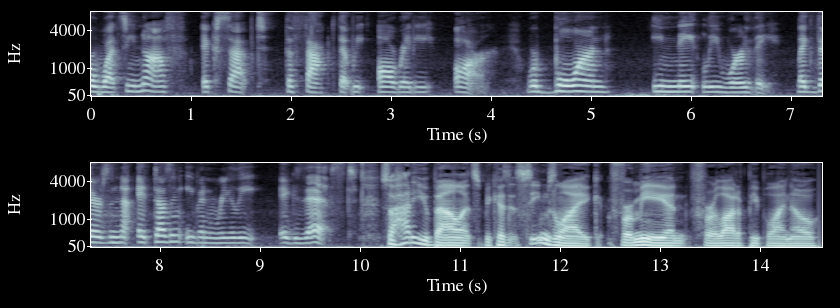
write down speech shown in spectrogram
for what's enough except the fact that we already are. We're born innately worthy. Like there's no, it doesn't even really exist. So how do you balance? Because it seems like for me and for a lot of people I know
